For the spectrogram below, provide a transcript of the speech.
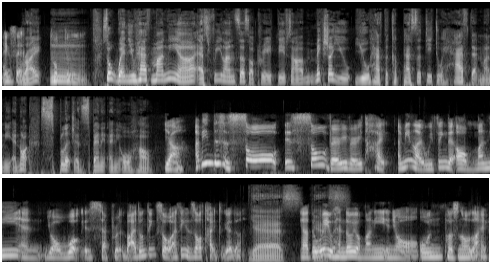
exactly. Right? Totally. Mm. So when you have money uh, as freelancers or creatives, uh, make sure you, you have the capacity to have that money and not splurge and spend it any old how Yeah, I mean this is so is so very very tight. I mean like we think that oh money and your work is separate, but I don't think so. I think it's all tied together. Yes. Yeah, the way you yes. handle your money in your own personal life.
